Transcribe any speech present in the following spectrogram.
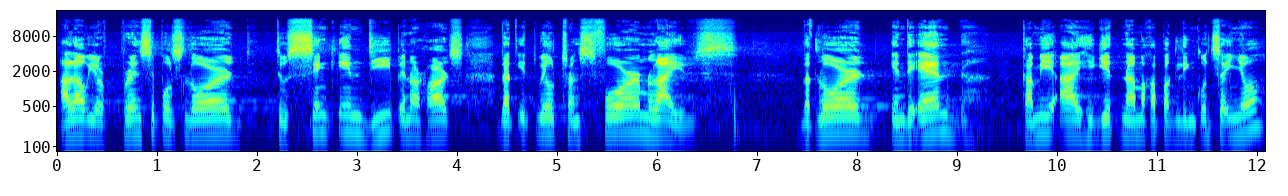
Allow your principles, Lord, to sink in deep in our hearts that it will transform lives. That, Lord, in the end, kami ay higit na makapaglingkod sa inyo,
